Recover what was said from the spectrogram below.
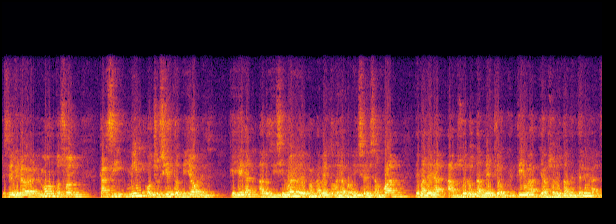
Recién miraba el monto, son casi 1.800 millones que llegan a los 19 departamentos de la provincia de San Juan de manera absolutamente objetiva y absolutamente legal.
